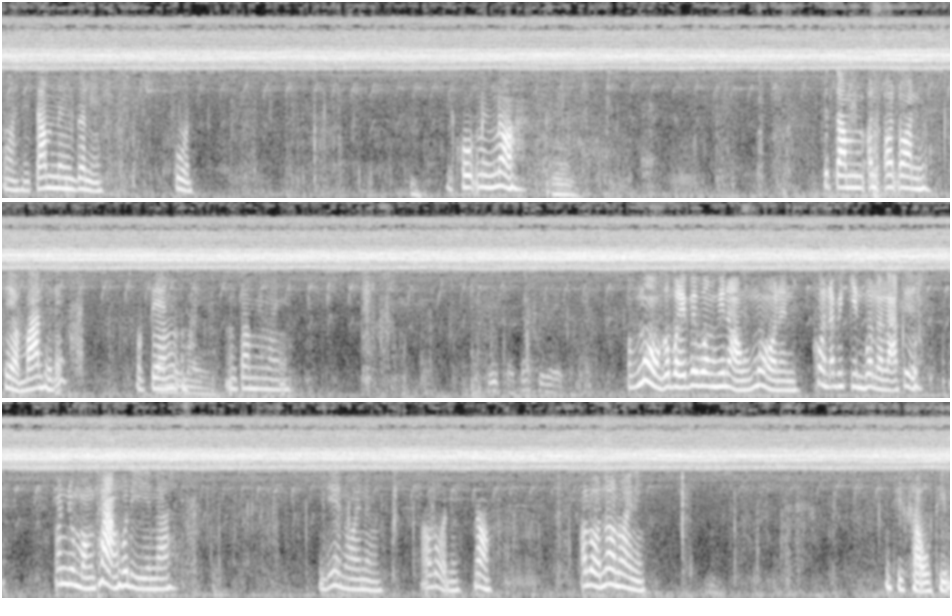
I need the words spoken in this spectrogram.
อ๋อนี่ตำหนึ่งตัวนี้ปูนอีกโคกหนึ่งเนาะอืมไปตำอ่อนๆนี่เสียบบ้านเห็นไหมบักแตงใหม่มันตำยังไงบักโม่ก็บริไปเบิ่งพี่น้องบักโม่นั่นคนเอาไปกินบนละละคือ มันอยู่หมองทางพอดีนะ อีเดีหน่อยหนึ่งเอาโหลดนี่เนาะเอาโหลดเนาะหน่อยนี่มันสิเขาถิ่ม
